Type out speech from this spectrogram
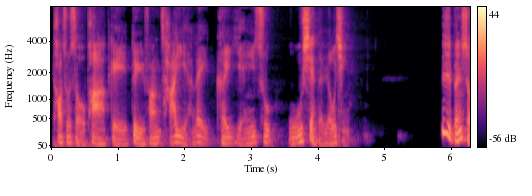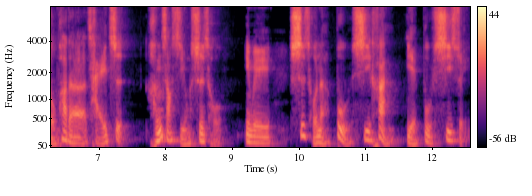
掏出手帕给对方擦眼泪，可以演绎出无限的柔情。日本手帕的材质很少使用丝绸，因为丝绸呢不吸汗也不吸水，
